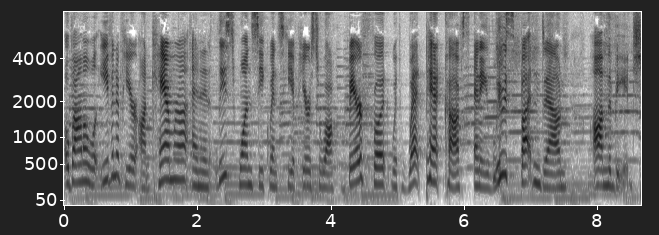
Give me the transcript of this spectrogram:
Obama will even appear on camera, and in at least one sequence, he appears to walk barefoot with wet pant cuffs and a loose button down on the beach.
